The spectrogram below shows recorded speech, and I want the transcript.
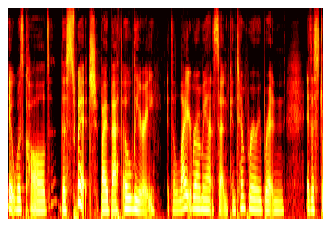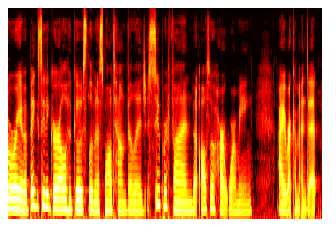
It was called The Switch by Beth O'Leary. It's a light romance set in contemporary Britain. It's a story of a big city girl who goes to live in a small town village. Super fun, but also heartwarming. I recommend it.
